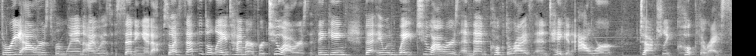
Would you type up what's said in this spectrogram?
three hours from when I was setting it up. So I set the delay timer for two hours thinking that it would wait two hours and then cook the rice and take an hour to actually cook the rice.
